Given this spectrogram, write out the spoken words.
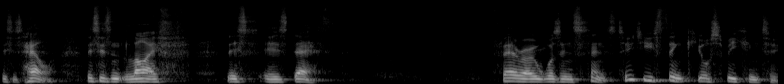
This is hell. This isn't life. This is death. Pharaoh was incensed. Who do you think you're speaking to?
